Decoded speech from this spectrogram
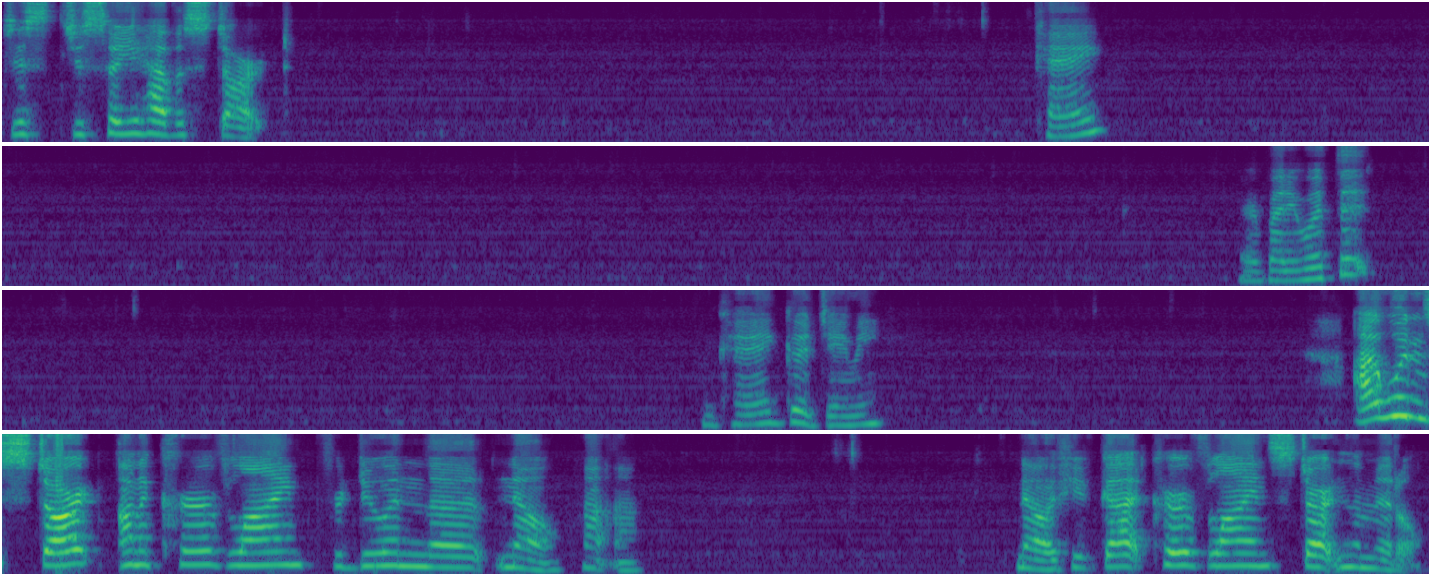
Just just so you have a start okay Everybody with it? Okay, good, Jamie. I wouldn't start on a curved line for doing the, no, uh-uh. No, if you've got curved lines, start in the middle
